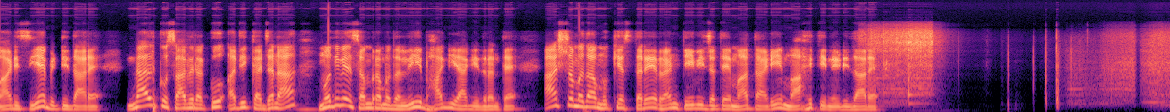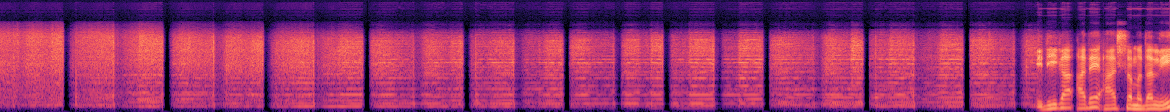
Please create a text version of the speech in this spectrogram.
ಮಾಡಿಸಿಯೇ ಬಿಟ್ಟಿದ್ದಾರೆ. ನಾಲ್ಕು ಸಾವಿರಕ್ಕೂ ಅಧಿಕ ಜನ ಮದುವೆ ಸಂಭ್ರಮದಲ್ಲಿ ಭಾಗಿಯಾಗಿದ್ರಂತೆ. ಆಶ್ರಮದ ಮುಖ್ಯಸ್ಥರೇ ರನ್ ಟಿವಿ ಜೊತೆ ಮಾತಾಡಿ ಮಾಹಿತಿ ನೀಡಿದ್ದಾರೆ. ಇದೀಗ ಅದೇ ಆಶ್ರಮದಲ್ಲಿ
